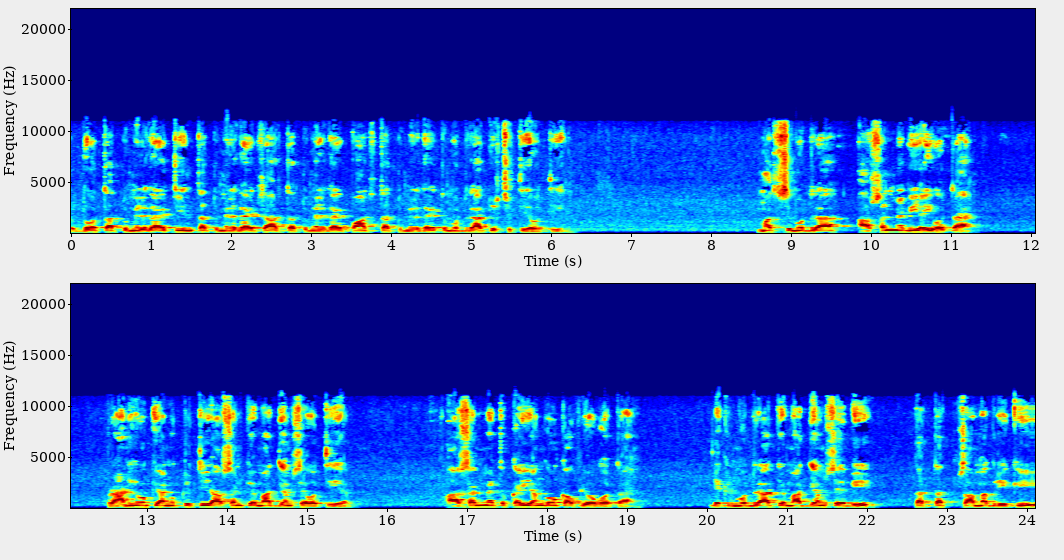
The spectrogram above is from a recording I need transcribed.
तो दो तत्व मिल गए, तीन तत्व मिल गए, चार तत्व मिल गए, पाँच तत्व मिल गए तो मुद्रा की स्थिति होती है। मत्स्य मुद्रा आसन में भी यही होता है। प्राणियों की अनुकृति आसन के माध्यम से होती है। आसन में तो कई अंगों का उपयोग होता है, लेकिन मुद्रा के माध्यम से भी तत्त सामग्री की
